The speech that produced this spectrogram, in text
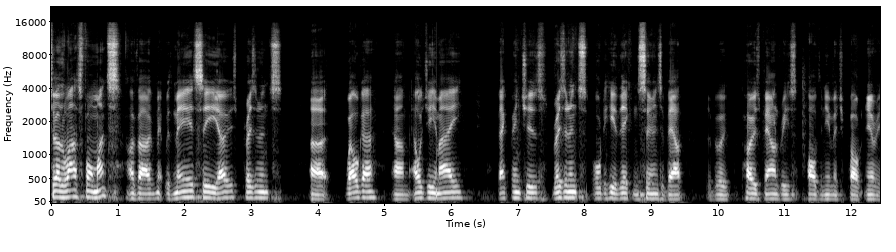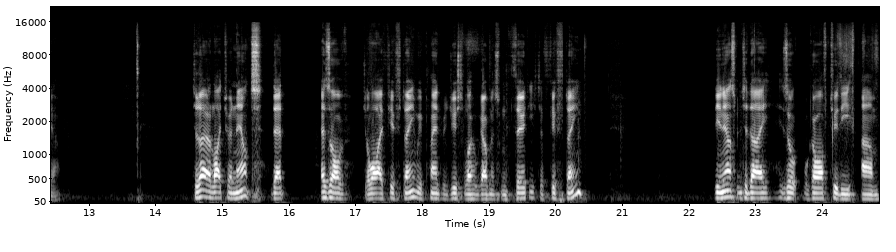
So over the last four months, I've uh, met with mayors, CEOs, presidents, uh, WALGA, um, LGMA, backbenchers, residents, all to hear their concerns about the proposed boundaries of the new metropolitan area. Today I'd like to announce that as of July 15, we plan to reduce the local governments from 30 to 15. The announcement today is will go off to the um,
